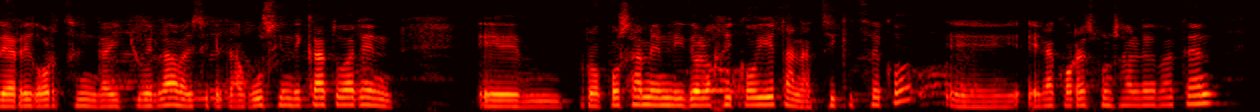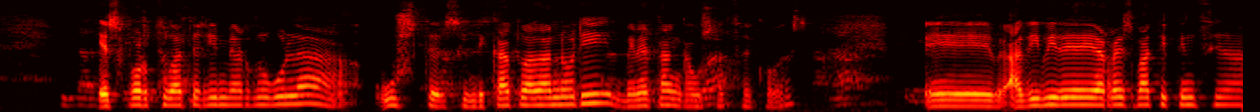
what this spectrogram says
derrigortzen gaituela, baizik eta gu sindikatuaren e, proposamen ideologiko horietan atxikitzeko, e, erako responsable baten, esfortzu bat egin behar dugula uste sindikatua dan hori benetan gauzatzeko, ez? E, adibide errez bat ipintzea,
